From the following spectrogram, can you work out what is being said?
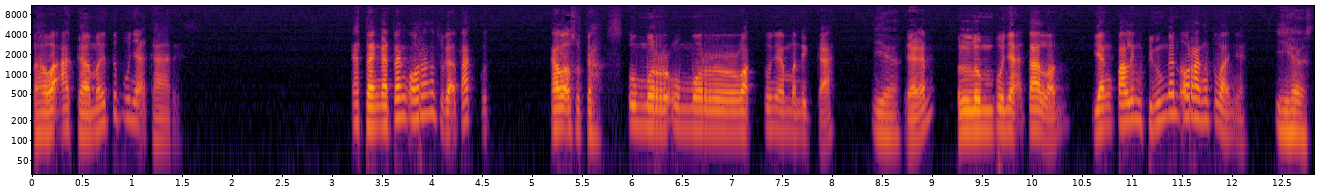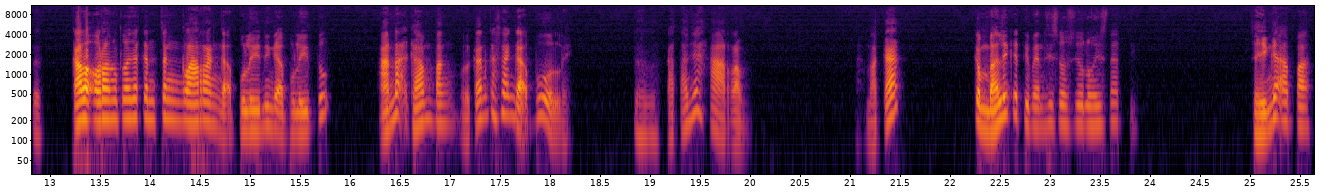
bahwa agama itu punya garis. Kadang-kadang orang juga takut kalau sudah umur-umur waktunya menikah, Iya. ya kan, belum punya calon, yang paling bingung kan orang tuanya. Iya, Ustaz. Kalau orang tuanya kenceng larang nggak boleh ini nggak boleh itu, anak gampang, "Loh, kan saya nggak boleh, katanya haram. Nah, maka kembali ke dimensi sosiologis tadi. Sehingga apa?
